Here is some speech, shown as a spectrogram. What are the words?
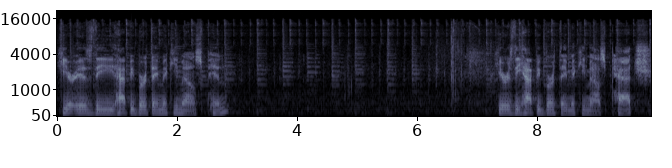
Here is the Happy Birthday Mickey Mouse pin. Here is the Happy Birthday Mickey Mouse patch.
